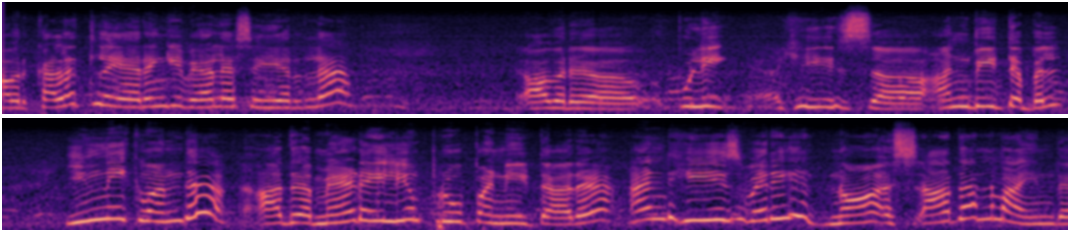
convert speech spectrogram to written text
அவர் களத்தில் இறங்கி வேலை செய்கிறதுல அவர் புலி ஹீ இஸ் அன்பீட்டபிள் இன்னைக்கு வந்து அதை மேடையிலையும் ப்ரூவ் பண்ணிட்டாரு. அண்ட் ஹீ இஸ் வெரி நா சாதாரணமாக இந்த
